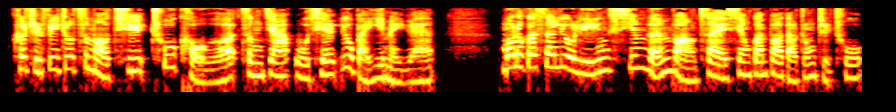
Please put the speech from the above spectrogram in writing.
可使非洲自贸区出口额增加五千六百亿美元。摩洛哥三六零新闻网在相关报道中指出，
